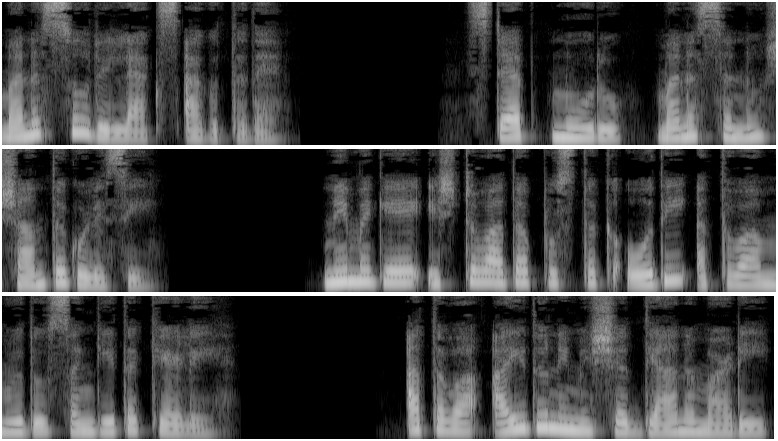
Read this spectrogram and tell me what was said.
ಮನಸ್ಸು ರಿಲ್ಯಾಕ್ಸ್ ಆಗುತ್ತದೆ. ಸ್ಟೆಪ್ ಮೂರು, ಮನಸ್ಸನ್ನು ಶಾಂತಗೊಳಿಸಿ. ನಿಮಗೆ ಇಷ್ಟವಾದ ಪುಸ್ತಕ ಓದಿ ಅಥವಾ ಮೃದು ಸಂಗೀತ ಕೇಳಿ. ಅಥವಾ ಐದು ನಿಮಿಷ ಧ್ಯಾನ ಮಾಡಿ,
